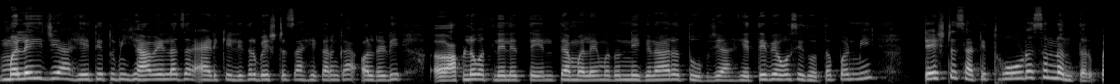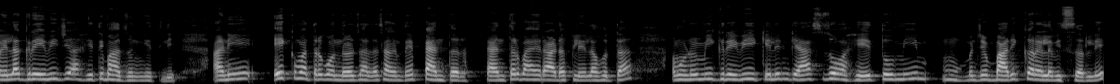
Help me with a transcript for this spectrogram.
मलई जी आहे ते तुम्ही ह्या वेळेला जर ॲड केली तर बेस्टच आहे. कारण का ऑलरेडी आपलं वतलेले तेल त्या मलईमधून निघणारं तूप जे आहे ते व्यवस्थित होतं. पण मी टेस्टसाठी थोडंसं नंतर पहिला ग्रेव्ही जी आहे ती भाजून घेतली. आणि एक मात्र गोंधळ झाला सांगते पॅन्थर. पॅन्थर बाहेर अडकलेला होता. म्हणून मी ग्रेव्ही केली आणि गॅस जो आहे तो मी म्हणजे बारीक करायला विसरले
